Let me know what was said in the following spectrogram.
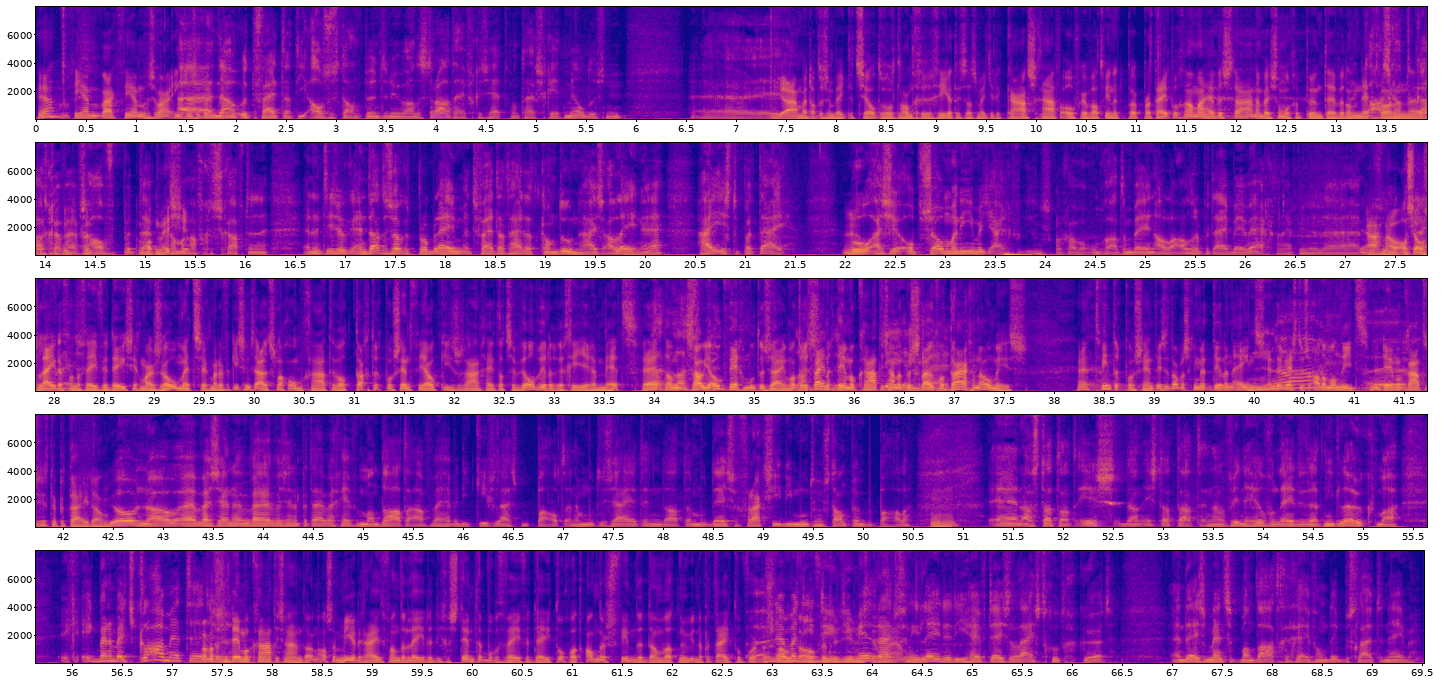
Ja, vind jij, waar vind jij hem zwaar Eh, inconsequent aan? nou, het feit dat hij al zijn standpunten nu aan de straat heeft gezet, want hij scheert Milders nu. Eh, Ja, maar dat is een beetje hetzelfde als het land geregeerd is. Dat is een beetje de kaasschaaf over wat we in het pa- partijprogramma hebben staan. En bij sommige punten hebben we dan net gewoon een... de eh, Kaasschap, hij heeft zijn halve partijprogramma afgeschaft. En, en, het is ook, en dat is ook het probleem, het feit dat hij dat kan doen. Hij is alleen, hè? Hij is de partij. Ik bedoel, als je op zo'n manier met je eigen verkiezingsprogramma omgaat, dan ben je in alle andere partijen ben je weg. Dan heb je een. eh, Ja, nou, als je als leider van de. VVD zeg maar, zo met zeg maar, de verkiezingsuitslag omgaat... terwijl 80% van jouw kiezers aangeeft dat ze wel willen regeren met... Hè, dan zou je ook weg moeten zijn. Want er is weinig de democratisch aan het besluit wat daar genomen is. Hè, 20% is het dan misschien met Dylan eens. En de rest dus Nou, allemaal niet. Hoe eh, democratisch is de partij dan? Jo, nou, eh, wij, zijn een, wij, wij zijn een partij, wij geven mandaten af. Wij hebben die kieslijst bepaald. En dan moeten zij het inderdaad, dan moet deze fractie, die moet hun standpunt bepalen. Mhm. En als dat dat is, dan is dat dat. En dan vinden heel veel leden dat niet leuk. Maar ik, ik ben een beetje klaar met... eh, Maar wat is er democratisch aan dan? Als een meerderheid van de leden die gestemd hebben op de VVD... toch wat anders vinden dan wat nu in de partijtop wordt Eh, nee, besloten maar die, over de die, die meerderheid van die leden die heeft deze lijst goedgekeurd. En deze mensen het mandaat gegeven om dit besluit te nemen.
